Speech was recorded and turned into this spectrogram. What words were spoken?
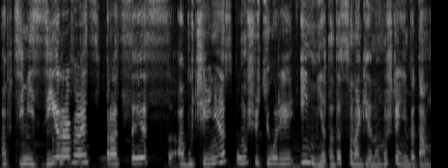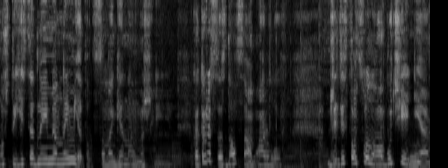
оптимизировать процесс обучения с помощью теории и метода саногенного мышления, потому что есть одноименный метод саногенного мышления, который создал сам Орлов. Для дистанционного обучения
